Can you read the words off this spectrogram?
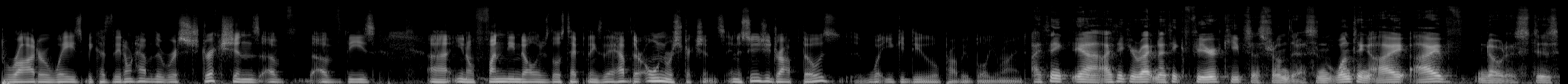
broader ways because they don't have the restrictions of of these uh, you know funding dollars those type of things they have their own restrictions and as soon as you drop those what you could do will probably blow your mind I think, yeah, I think you're right, and I think fear keeps us from this. And one thing I I've noticed is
